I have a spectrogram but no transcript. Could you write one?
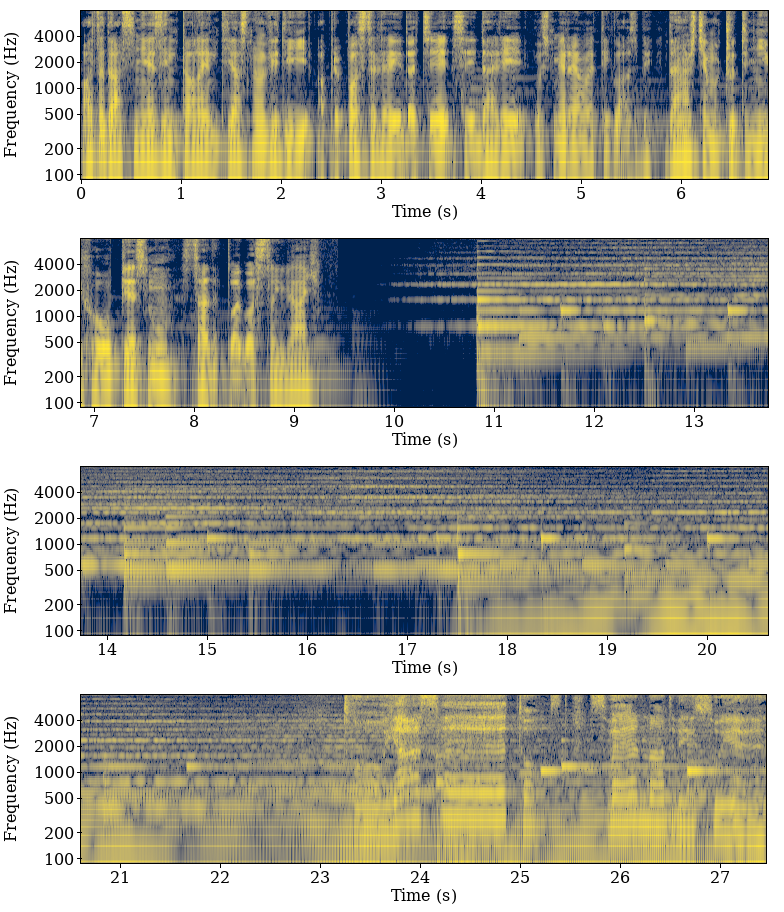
Od tada se njezin talent jasno vidi, a prepostavljaju da će se i dalje usmjeravati glazbi. Danas ćemo čuti njihovu pjesmu Sad blagoslivljaj. Nadvisuje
